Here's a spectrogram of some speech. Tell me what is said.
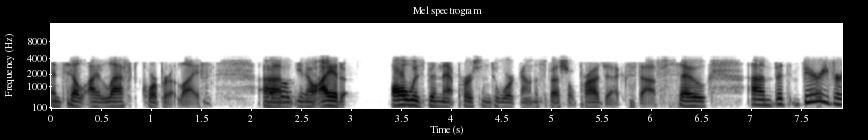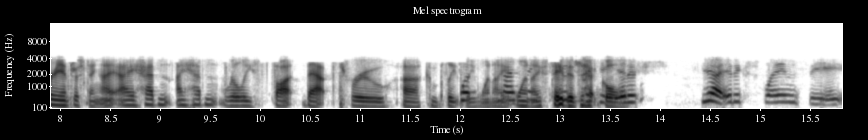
until I left corporate life. Oh, um, okay. You know, I had always been that person to work on the special project stuff. So, um, but very very interesting. I, I hadn't I hadn't really thought that through uh, completely well, when I, I when I stated that goal. It, yeah, it explains the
